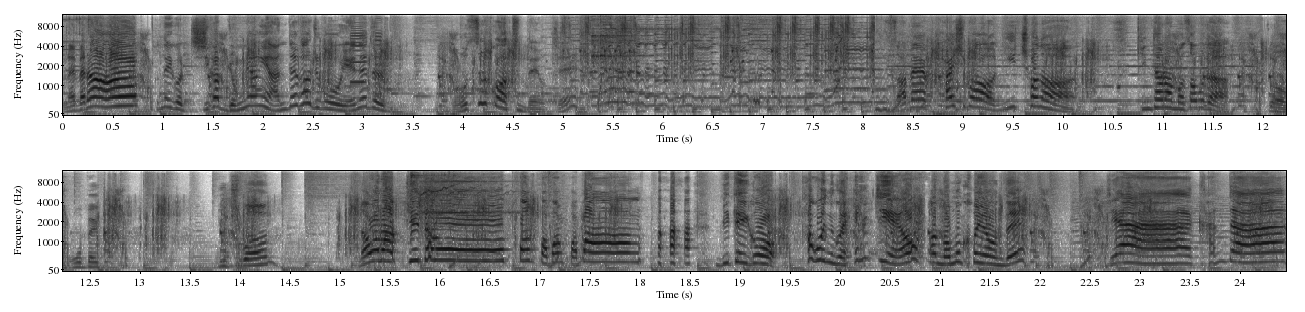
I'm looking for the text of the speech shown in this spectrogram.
레벨업! 근데 이거 지갑 용량이 안 돼가지고 얘네들 못 쓸 것 같은데 어째? 480원 2,000원. 긴타로 한번 써보자. 야 560원. 나와라 긴타로! 빵빠빵빠빵. 밑에 이거 타고 있는 거 햄찌예요? 아 너무 커요운데? 자 간다.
